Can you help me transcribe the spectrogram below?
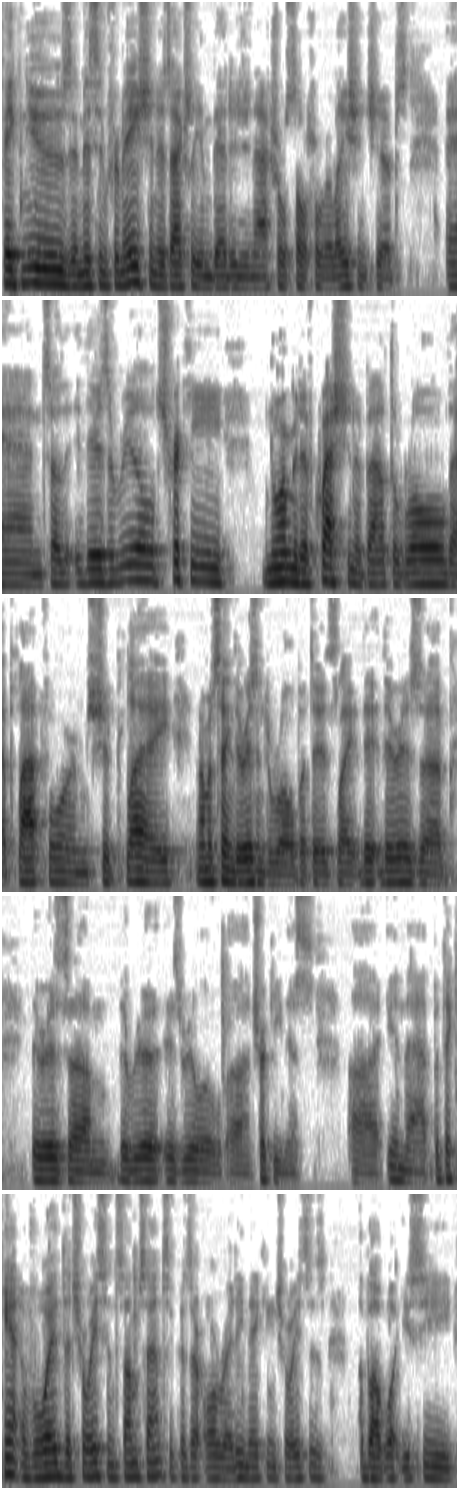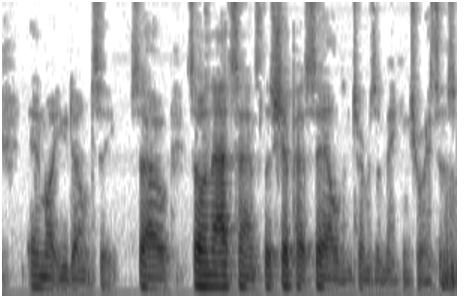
fake news and misinformation is actually embedded in actual social relationships. And so there's a real tricky normative question about the role that platforms should play. And I'm not saying there isn't a role, but there's like there, there is a there is um, there is real uh, trickiness uh, in that, but they can't avoid the choice in some sense because they're already making choices about what you see and what you don't see. So, so in that sense, the ship has sailed in terms of making choices.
